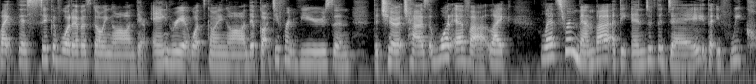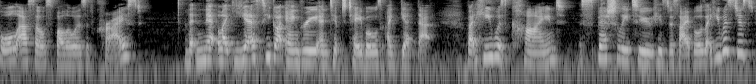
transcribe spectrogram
Like they're sick of whatever's going on. They're angry at what's going on. They've got different views than the church has, whatever. Like, let's remember at the end of the day that if we call ourselves followers of Christ, that ne- like yes, he got angry and tipped tables. I get that, but he was kind, especially to his disciples. That he was just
